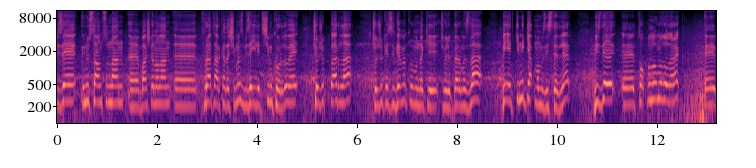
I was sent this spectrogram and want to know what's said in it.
bize Ünlü Samsun'dan e, başkan olan e, Fırat arkadaşımız bize iletişim kurdu ve çocuklarla, çocuk esirgeme kurumundaki çocuklarımızla bir etkinlik yapmamızı istediler. Biz de e, topluluğumuz olarak e,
